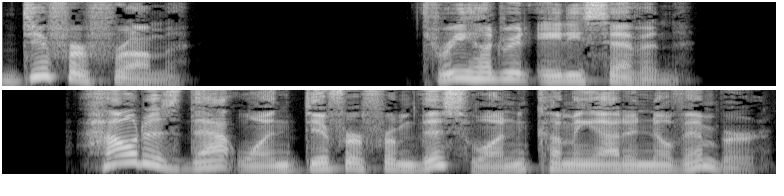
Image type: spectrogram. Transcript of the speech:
Differ from. 387. How does that one differ from this one coming out in November?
